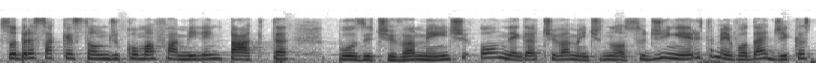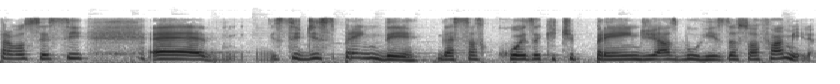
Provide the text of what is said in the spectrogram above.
sobre essa questão de como a família impacta positivamente ou negativamente no nosso dinheiro e também vou dar dicas para você se, é, se desprender dessa coisa que te prende às burris da sua família.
